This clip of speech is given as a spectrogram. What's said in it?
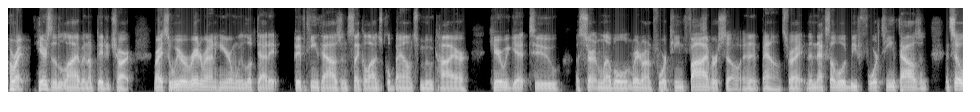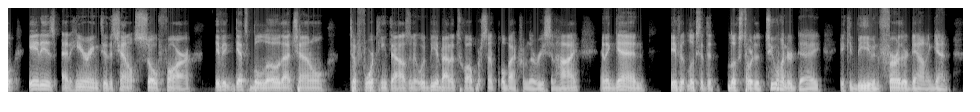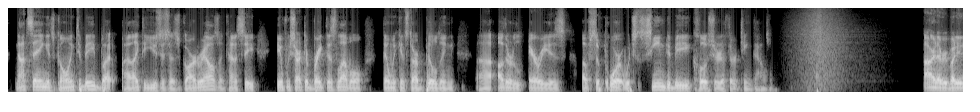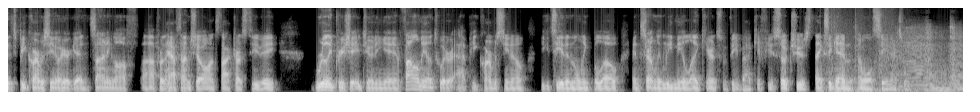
All right, here's the live and updated chart. All right, so we were right around here and we looked at it 15,000 psychological bounce moved higher. Here we get to a certain level right around 14.5 or so and it bounced right? And the next level would be 14,000 and so it is adhering to the channel so far. If it gets below that channel to 14,000 it would be about a 12% pullback from the recent high. And again if it looks at the looks toward the 200 day it could be even further down. Again not saying it's going to be but i like to use this as guardrails and kind of see if we start to break this level then we can start building uh, other areas of support, which seemed to be closer to 13,000. All right, everybody, it's Pete Carmasino here again, signing off uh, for the halftime show on Stock Charts TV. Really appreciate you tuning in. Follow me on Twitter at Pete Carmasino. You can see it in the link below, and certainly leave me a like here and some feedback if you so choose. Thanks again, and we'll see you next week.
